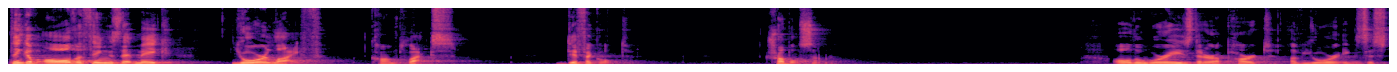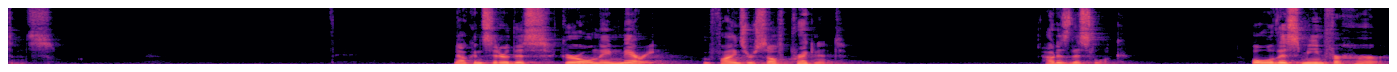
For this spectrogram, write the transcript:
Think of all the things that make your life complex, difficult, troublesome. All the worries that are a part of your existence. Now consider this girl named Mary who finds herself pregnant. How does this look? What will this mean for her?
